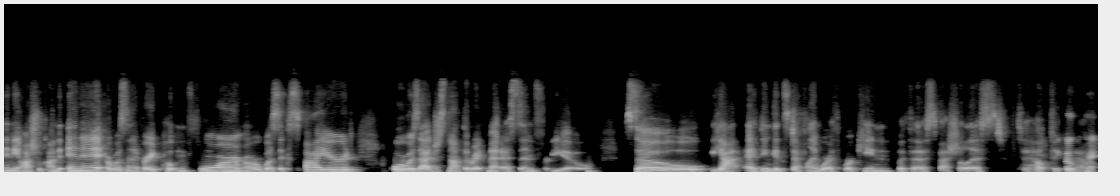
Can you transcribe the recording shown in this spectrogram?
any ashwagandha in it or wasn't a very potent form or was expired or was that just not the right medicine for you so yeah i think it's definitely worth working with a specialist to help figure out. okay.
